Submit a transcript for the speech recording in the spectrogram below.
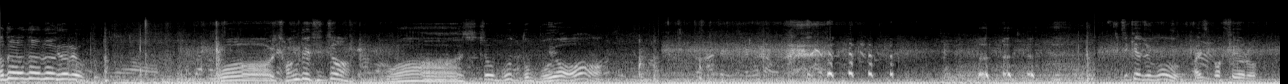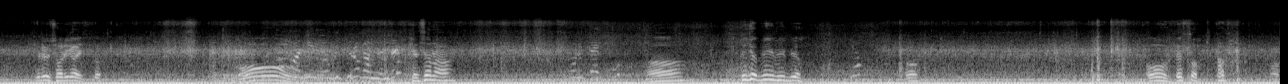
아들 아들 아들 기다려. 와 장대 진짜. 와 진짜 뭐 너 뭐야 찍혀주고 아이스박스 열어. 그리고 저리가 있어. 오. 아니 여기 들어갔는데? 괜찮아. 우리 뺏고? 어. 비벼 비벼 비벼. 어. 어 됐어. 다 어.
